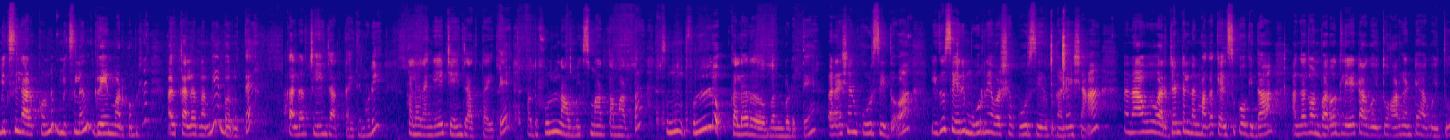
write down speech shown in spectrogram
ಮಿಕ್ಸಿಲಿ ಆಡ್ಕೊಂಡು ಮಿಕ್ಸಿಲಂದು ಗ್ರೈಂಡ್ ಮಾಡ್ಕೊಂಬಿಟ್ರೆ ಅದು ಕಲರ್ ನಮಗೆ ಬರುತ್ತೆ. ಕಲರ್ ಚೇಂಜ್ ಆಗ್ತೈತೆ ನೋಡಿ. ಕಲರ್ ಹಂಗೆ ಚೇಂಜ್ ಆಗ್ತೈತೆ. ಅದು ಫುಲ್ ನಾವು ಮಿಕ್ಸ್ ಮಾಡ್ತಾ ಮಾಡ್ತಾ ಸುಮ್, ಫುಲ್ಲು ಕಲರ್ ಬಂದ್ಬಿಡುತ್ತೆ. ಗಣೇಶನ ಕೂರಿಸಿದ್ದು. ಇದು ಸೇರಿ ಮೂರನೇ ವರ್ಷ ಕೂರಿಸಿರೋದು ಗಣೇಶ. ನಾವು ಅರ್ಜೆಂಟಲ್ಲಿ ನನ್ನ ಮಗ ಕೆಲ್ಸಕ್ಕೆ ಹೋಗಿದ್ದ. ಹಂಗಾಗಿ ಅವ್ನು ಬರೋದು ಲೇಟ್ ಆಗೋಯ್ತು, ಆರು ಗಂಟೆ ಆಗೋಯ್ತು.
